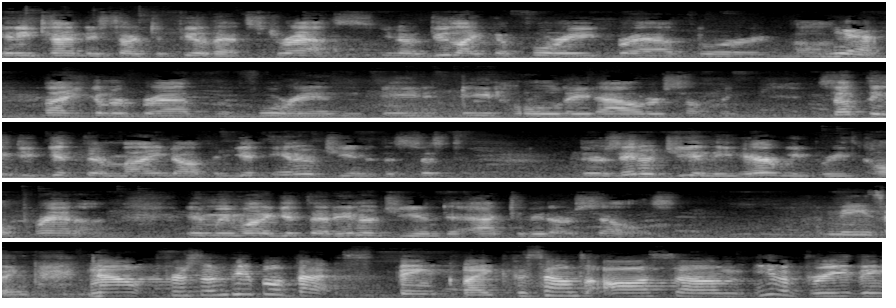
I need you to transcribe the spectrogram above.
anytime they start to feel that stress. You know, do like a four eight breath or uh, Yeah. triangular breath, a four in, eight eight hold, eight out, or something. Something to get their mind off and get energy into the system. There's energy in the air we breathe called prana, and we want to get that energy in to activate our cells. Amazing. Now, for some people that think like this sounds awesome, you know, breathing,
